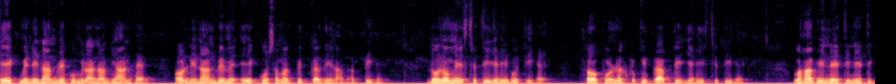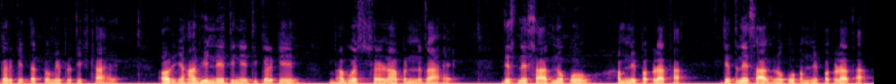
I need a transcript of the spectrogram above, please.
एक में निन्यानवे को मिलाना ज्ञान है और निन्यानवे में एक को समर्पित कर देना भक्ति है। दोनों में स्थिति यही होती है। सौ पूर्णत्व की प्राप्ति, यही स्थिति है। वहाँ भी नेति नेति करके तत्व में प्रतिष्ठा है और यहाँ भी नेति नेति करके भगवत शरणापन्नता है। जिसने साधनों को हमने पकड़ा था जितने साधनों को हमने पकड़ा था,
